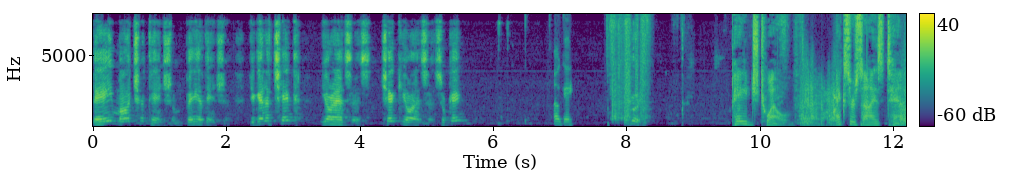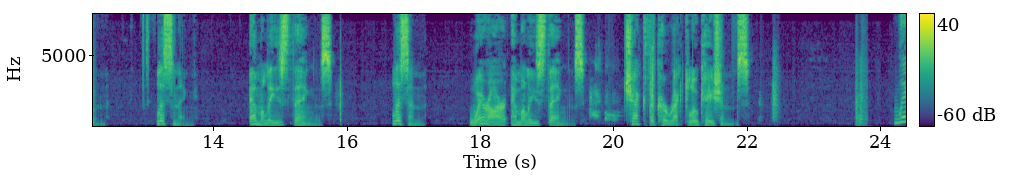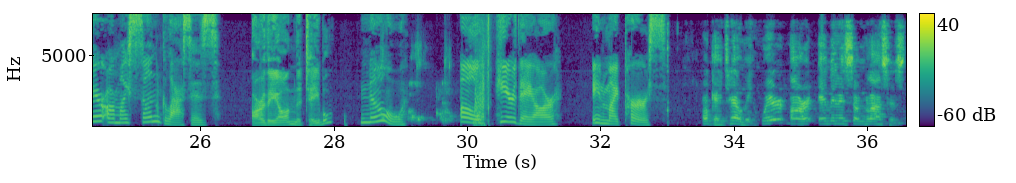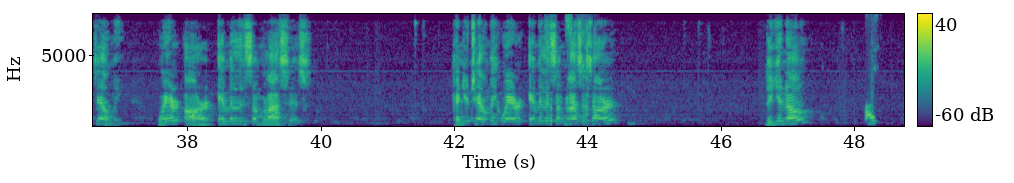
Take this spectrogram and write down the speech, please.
Pay much attention, pay attention. You're gonna check your answers, check your answers, okay? Okay. Good. Page 12. Exercise 10. Listening. Emily's things. Listen. Where are Emily's things? Check the correct locations. Where are my sunglasses? Are they on the table? No. Oh, here they are. In my purse. Okay, tell me, where are Emily's sunglasses? Tell me, where are Emily's sunglasses? Can you tell me where Emily's sunglasses are? Do you know?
